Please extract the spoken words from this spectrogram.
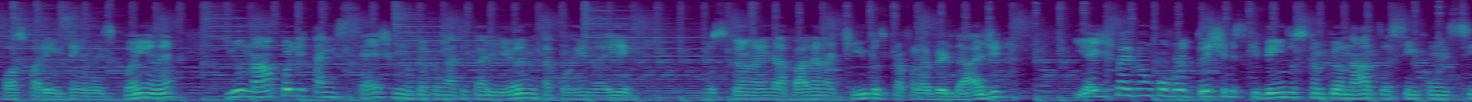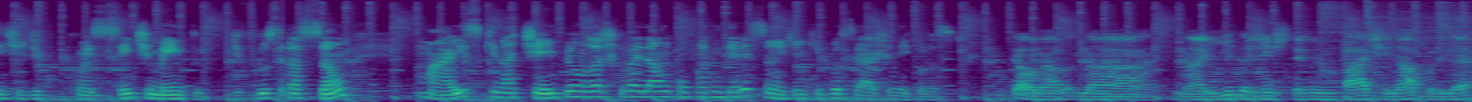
pós-quarentena na Espanha, né? E o Napoli tá em sétimo no campeonato italiano, tá correndo aí, buscando ainda a vaga na Champions, para falar a verdade. E a gente vai ver um confronto de dois times que vêm dos campeonatos assim com esse, de, com esse sentimento de frustração, mas que na Champions acho que vai dar um confronto interessante? O que você acha, Nicolas? Então, na, na, na ida a gente teve um empate em Nápoles, né?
